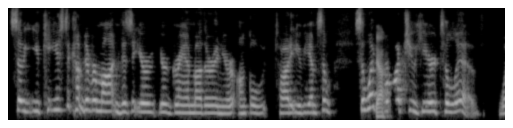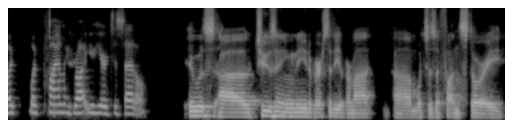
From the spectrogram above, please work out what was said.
so you used to come to Vermont and visit your, your grandmother and your uncle taught at UVM. So, so what Yeah. brought you here to live? What, what finally brought you here to settle? It was uh, choosing the University of Vermont, um, which is a fun story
